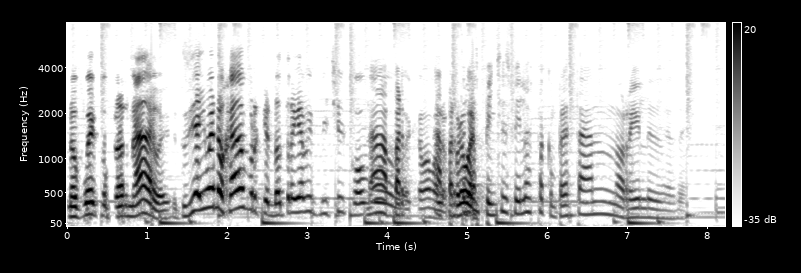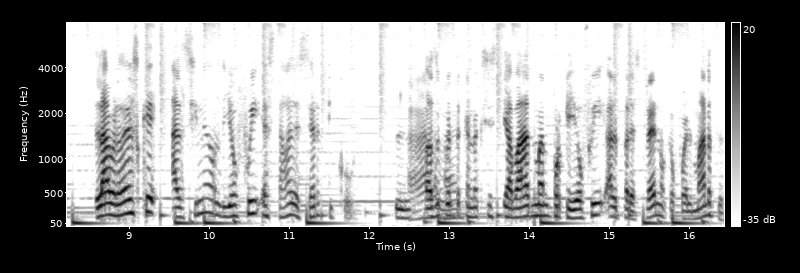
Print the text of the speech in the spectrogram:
no pude comprar nada, güey. Entonces ya iba enojado porque no traía mi pinche combo. No, aparte, aparte Pero bueno, las pinches filas para comprar están horribles. güey, o sea. La verdad es que al cine donde yo fui estaba desértico. Ah, Haz de cuenta que no existía Batman porque yo fui al preestreno, que fue el martes.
